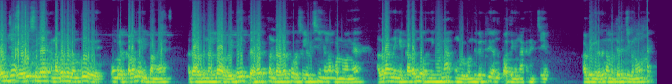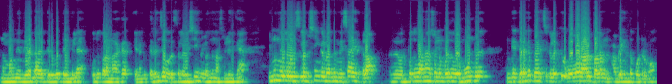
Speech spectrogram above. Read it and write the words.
கொஞ்சம் ஒரு சில நபர்கள் வந்து உங்களுக்கு கலங்கடிப்பாங்க. அதாவது நல்லா இதயத்தை ஹர்ட் பண்ற அளவுக்கு ஒரு சில விஷயங்கள்லாம் பண்ணுவாங்க. அதெல்லாம் நீங்க கடந்து வந்தீங்கன்னா உங்களுக்கு வந்து வெற்றி வந்து பாத்தீங்கன்னா நிச்சயம். அப்படிங்கறத நம்ம தெரிஞ்சுக்கணும். நம்ம வந்து இந்த இரண்டாயிரத்தி இருபத்தி ஐந்துல பொது பலனாக எனக்கு தெரிஞ்ச ஒரு சில விஷயங்கள் வந்து நான் சொல்லியிருக்கேன். இன்னும் இதுல ஒரு சில விஷயங்கள் வந்து மிஸ் ஆயிருக்கலாம். ஒரு பொதுவான சொல்லும்போது ஒரு மூன்று இங்க கிரக பயிற்சிகளுக்கு ஓவரால் பலன் அப்படிங்கிறத போட்டிருக்கோம்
